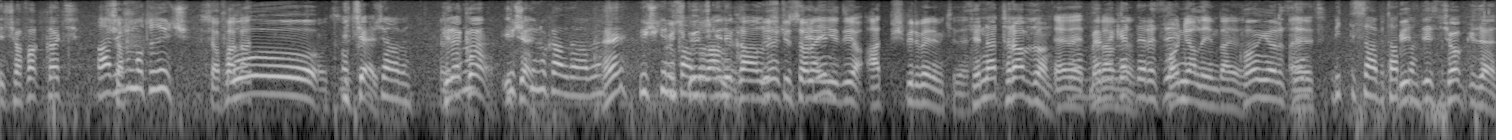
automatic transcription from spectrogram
E, şafak kaç? Abi Şaf- benim 33. Şafak Oo, Otuz. içer. 33 abi. Plaka 3 içer. günü kaldı abi. He? 3 günü Üç kaldı. üç günü kaldı. Üç gün sonra Senin- gidiyor. 61 benimki de. Senin ad Trabzon. Evet. Memleket Trabzon. neresi? Konyalıyım dayı. Konyalısın. Evet. Bitlis abi tatlı. Bitlis çok güzel.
